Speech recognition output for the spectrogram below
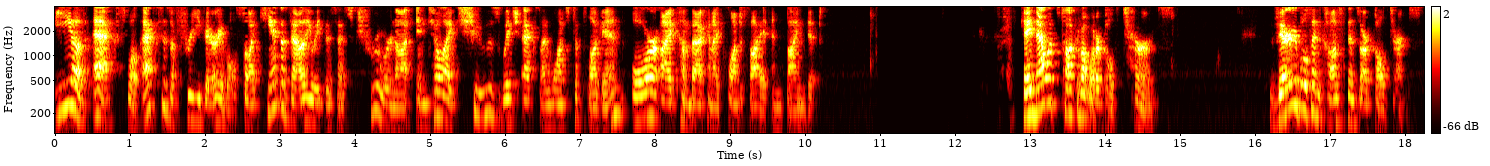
e of x, well, x is a free variable, so I can't evaluate this as true or not until I choose which x I want to plug in, or I come back and I quantify it and bind it. Okay, now let's talk about what are called terms. Variables and constants are called terms.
